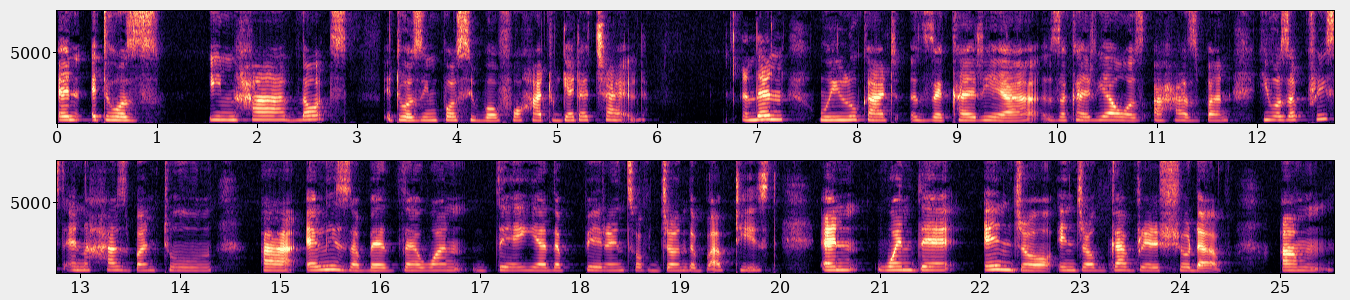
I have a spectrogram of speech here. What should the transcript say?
and it was in her thoughts it was impossible for her to get a child. And then we look at Zechariah. Zechariah was a husband. He was a priest and a husband to uh, Elizabeth, the one they are the parents of John the Baptist. And when the angel, angel Gabriel showed up, um,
